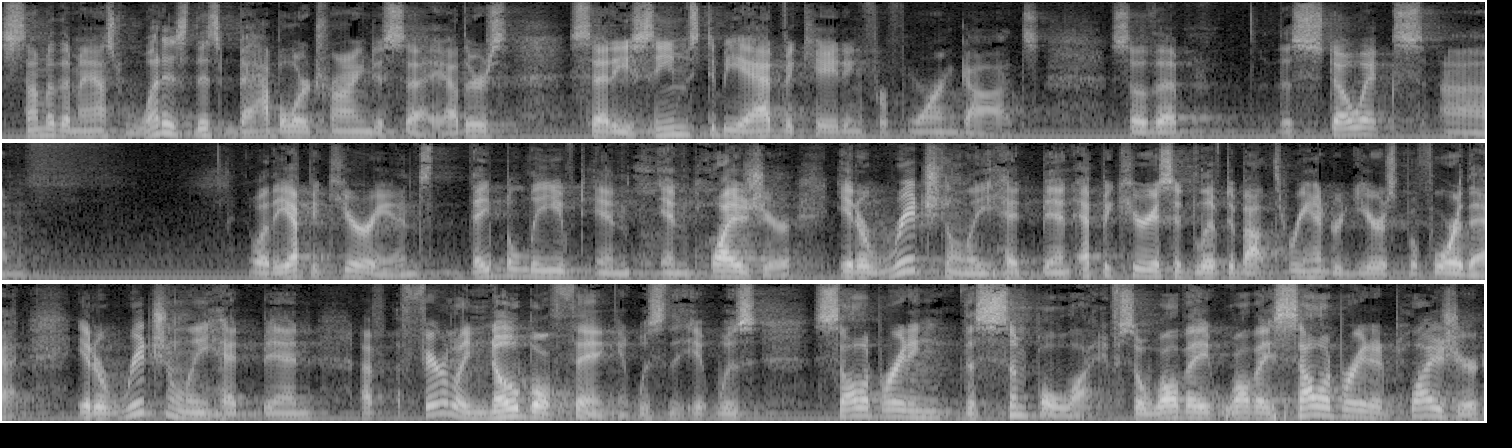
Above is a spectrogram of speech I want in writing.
Some of them asked, What is this babbler trying to say? Others said, He seems to be advocating for foreign gods. So the, the Stoics, um, well, the Epicureans, they believed in, in pleasure. It originally had been, Epicurus had lived about 300 years before that. It originally had been a, a fairly noble thing. It was, it was celebrating the simple life. So while they, while they celebrated pleasure,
